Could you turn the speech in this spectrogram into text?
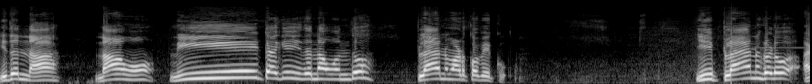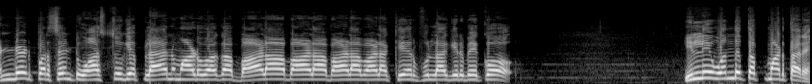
ಇದನ್ನು ನಾವು ನೀಟಾಗಿ ಇದನ್ನು ಒಂದು ಪ್ಲ್ಯಾನ್ ಮಾಡ್ಕೋಬೇಕು. ಈ ಪ್ಲ್ಯಾನ್ಗಳು ಹಂಡ್ರೆಡ್ ಪರ್ಸೆಂಟ್ ವಾಸ್ತುಗೆ ಪ್ಲ್ಯಾನ್ ಮಾಡುವಾಗ ಭಾಳ ಭಾಳ ಭಾಳ ಭಾಳ ಕೇರ್ಫುಲ್ಲಾಗಿರಬೇಕು ಇಲ್ಲಿ ಒಂದು ತಪ್ಪು ಮಾಡ್ತಾರೆ.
